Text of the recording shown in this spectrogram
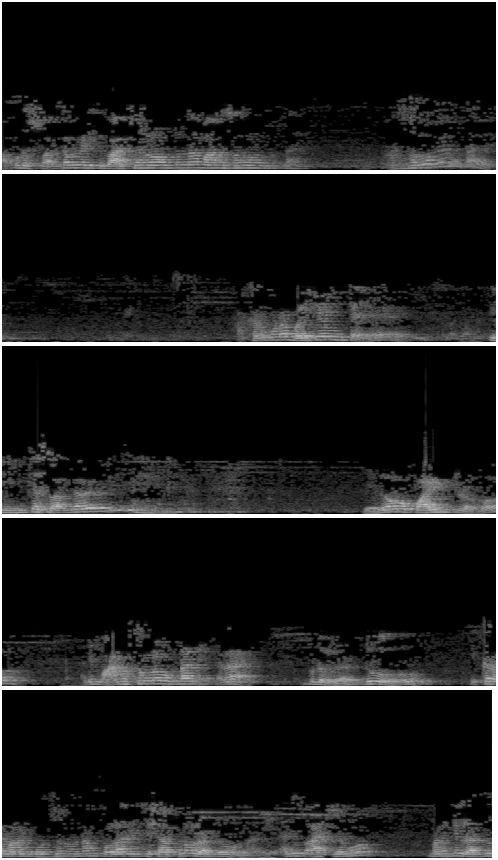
అప్పుడు స్వర్గం వీడికి బాహ్యంలో ఉంటుందా మానసంలో ఉంటుందా? మానసంలోనే ఉండాలి. అక్కడ కూడా బయటే ఉంటే ఇంకా స్వర్గం ఏదో పాయింట్లో అది మానసంలో ఉండాలి కదా. ఇప్పుడు లడ్డు ఇక్కడ మనం కూర్చొని ఉన్నాం పుల్లారెడ్డి షాప్లో లడ్డు ఉన్నది. అది బాహ్యము మనకి లడ్డు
